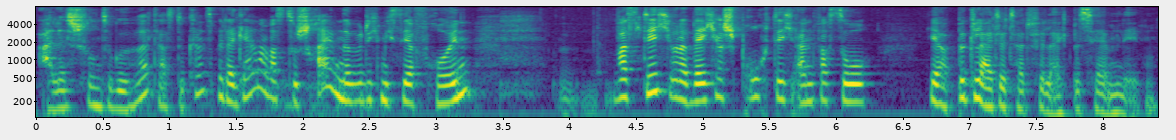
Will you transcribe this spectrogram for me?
alles schon so gehört hast. Du kannst mir da gerne was zu schreiben, da würde ich mich sehr freuen, was dich oder welcher Spruch dich einfach so ja, begleitet hat vielleicht bisher im Leben.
